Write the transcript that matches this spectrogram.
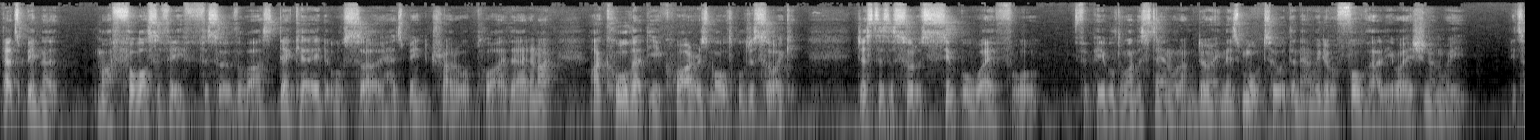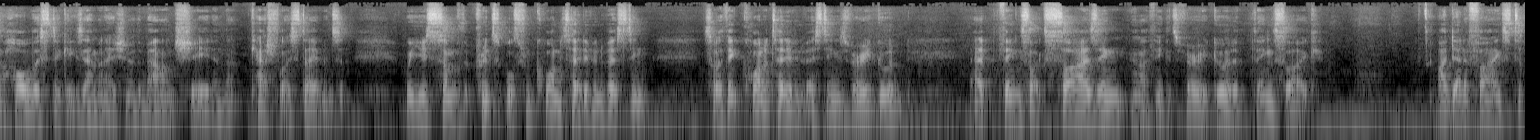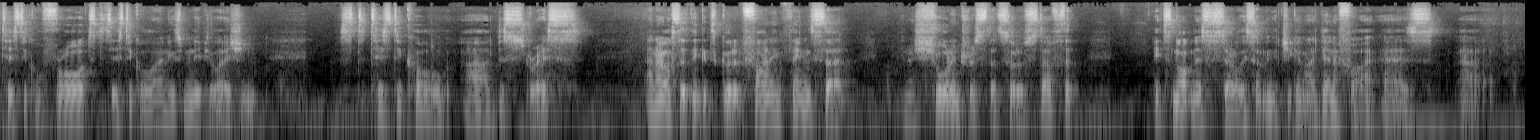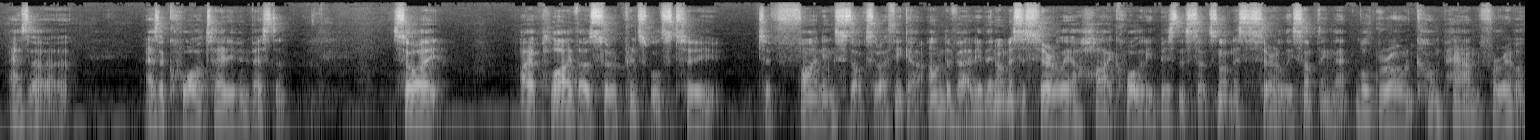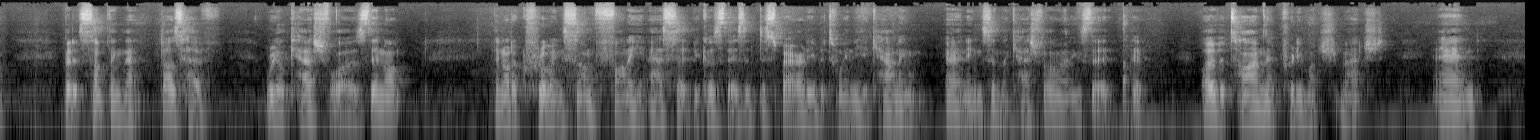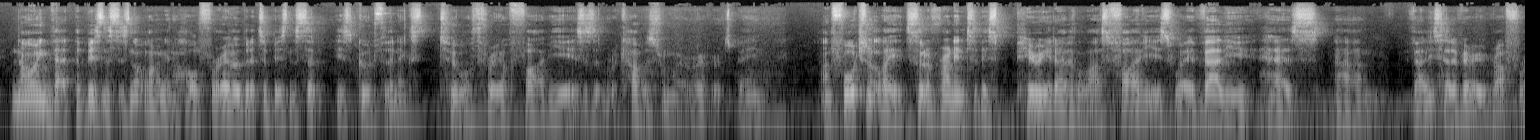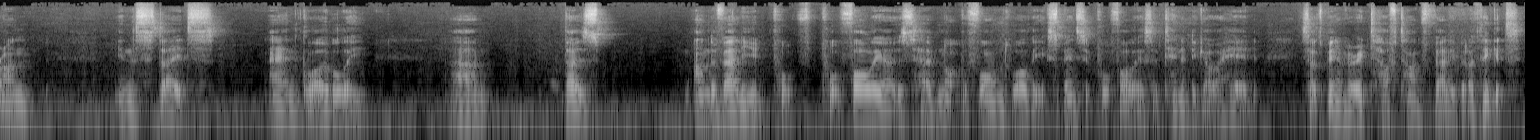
that's been my philosophy for sort of the last decade or so has been to try to apply that. And I, I call that the acquirer's multiple, just so I can, just as a sort of simple way for for people to understand what I'm doing. There's more to it than that. We do a full valuation and we it's a holistic examination of the balance sheet and the cash flow statements. We use some of the principles from quantitative investing so I think quantitative investing is very good at things like sizing, and I think it's very good at things like identifying statistical fraud, statistical earnings manipulation, statistical uh, distress, and I also think it's good at finding things that, you know, short interest, that sort of stuff that it's not necessarily something that you can identify as uh, as a as a qualitative investor. So I I apply those sort of principles to to finding stocks that I think are undervalued. They're not necessarily a high quality business, so it's not necessarily something that will grow and compound forever, but it's something that does have real cash flows. They're not they're not accruing some funny asset because there's a disparity between the accounting earnings and the cash flow earnings. They're, they're over time they're pretty much matched, and knowing that the business is not one I'm going to hold forever, but it's a business that is good for the next two or three or five years as it recovers from wherever it's been. Unfortunately, it's sort of run into this period over the last five years where value has um, value's had a very rough run in the states and globally. Um, those undervalued port- portfolios have not performed while the expensive portfolios have tended to go ahead. So it's been a very tough time for value, but I think it's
